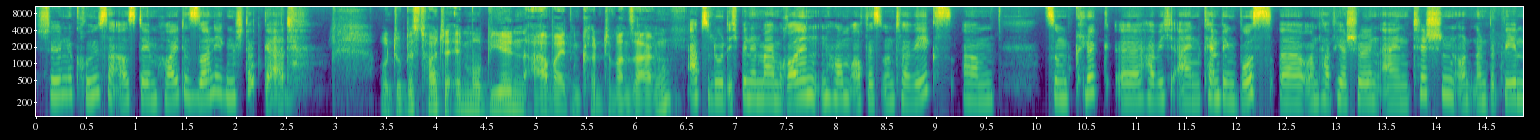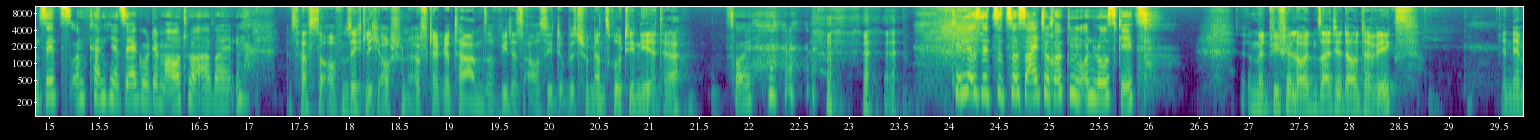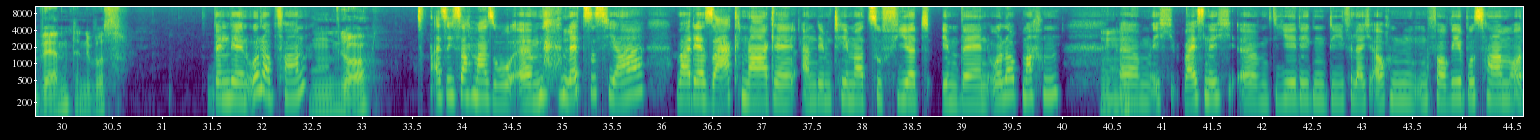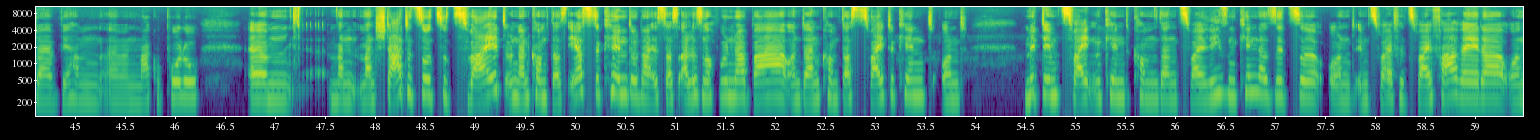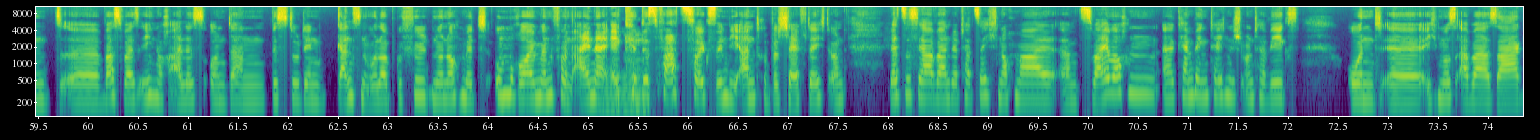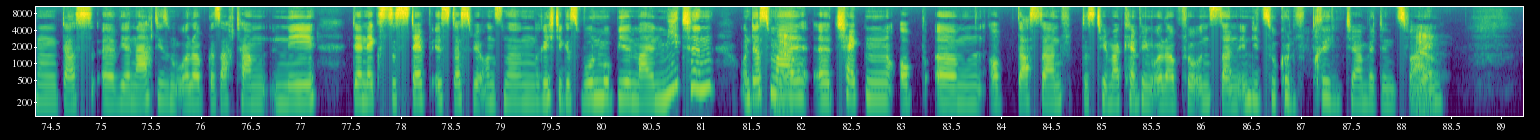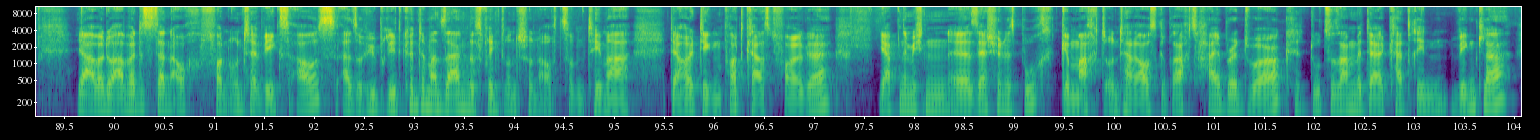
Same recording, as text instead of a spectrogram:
Schöne Grüße aus dem heute sonnigen Stuttgart. Und du bist heute im mobilen Arbeiten, könnte man sagen. Absolut. Ich bin in meinem rollenden Homeoffice unterwegs. Ähm, zum Glück äh, habe ich einen Campingbus äh, und habe hier schön einen Tischen und einen bequemen Sitz und kann hier sehr gut im Auto arbeiten. Das hast du offensichtlich auch schon öfter getan, so wie das aussieht. Du bist schon ganz routiniert, ja? Voll. Kindersitze zur Seite rücken und los geht's. Mit wie vielen Leuten seid ihr da unterwegs? In dem Van, in dem Bus? Wenn wir in Urlaub fahren? Hm, ja. Also ich sag mal so, ähm, letztes Jahr war der Sargnagel an dem Thema zu viert im Van Urlaub machen. Mhm. Ähm, ich weiß nicht, ähm, diejenigen, die vielleicht auch einen, einen VW-Bus haben oder wir haben äh, einen Marco Polo, ähm, man, man startet so zu zweit und dann kommt das erste Kind und da ist das alles noch wunderbar und dann kommt das zweite Kind und mit dem zweiten Kind kommen dann zwei riesen Kindersitze und im Zweifel zwei Fahrräder und äh, was weiß ich noch alles. Und dann bist du den ganzen Urlaub gefühlt nur noch mit Umräumen von einer mhm. Ecke des Fahrzeugs in die andere beschäftigt. Und letztes Jahr waren wir tatsächlich noch mal ähm, zwei Wochen äh, campingtechnisch unterwegs und äh, ich muss aber sagen, dass äh, wir nach diesem Urlaub gesagt haben, nee, der nächste Step ist, dass wir uns ein richtiges Wohnmobil mal mieten und das mal ja. äh, checken, ob, ähm, ob das dann das Thema Campingurlaub für uns dann in die Zukunft bringt, ja, mit den Zweien. Ja. Ja, aber du arbeitest dann auch von unterwegs aus, also Hybrid könnte man sagen. Das bringt uns schon auch zum Thema der heutigen Podcast-Folge. Ihr habt nämlich ein äh, sehr schönes Buch gemacht und herausgebracht, Hybrid Work. Du zusammen mit der Katrin Winkler.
